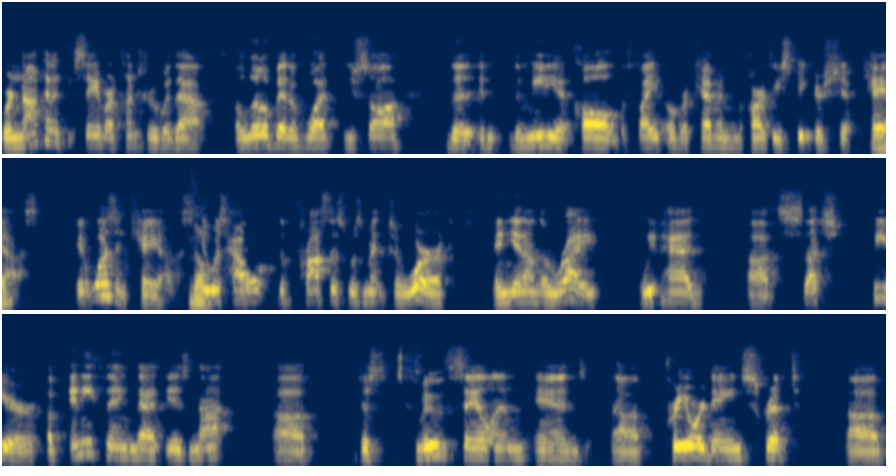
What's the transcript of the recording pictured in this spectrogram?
We're not going to save our country without a little bit of what you saw the the media call the fight over Kevin McCarthy's speakership mm-hmm. chaos. Mm-hmm. It wasn't chaos. No. It was how the process was meant to work. And yet on the right, we've had uh, such fear of anything that is not uh, just smooth sailing and uh, preordained script uh,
